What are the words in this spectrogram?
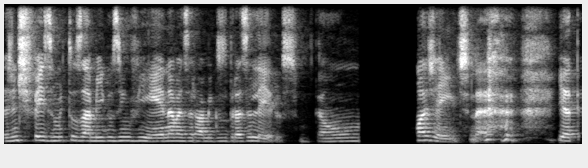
A gente fez muitos amigos em Viena, mas eram amigos brasileiros. Então, a gente, né? E até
